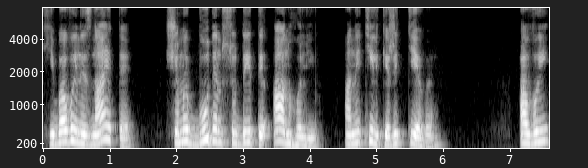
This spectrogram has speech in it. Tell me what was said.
Хіба ви не знаєте, що ми будемо судити анголів, а не тільки життєве? А ви,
